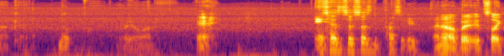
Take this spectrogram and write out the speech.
Okay. Nope. Hold on. Eh. It eh. says it says to press it, dude. I know, but it's like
